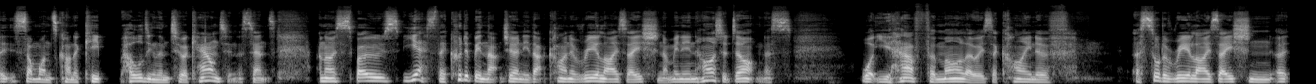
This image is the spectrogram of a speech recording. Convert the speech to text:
Uh, someone's kind of keep holding them to account in a sense. And I suppose, yes, there could have been that journey, that kind of realization. I mean, in Heart of Darkness, what you have for Marlowe is a kind of a sort of realization, a,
